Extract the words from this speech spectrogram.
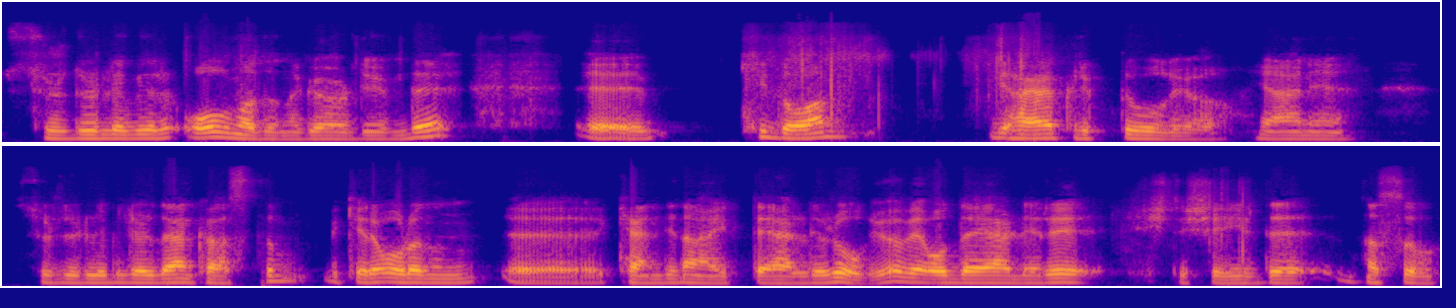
sürdürülebilir olmadığını gördüğümde e, ki doğan bir hayal kırıklığı oluyor. Yani sürdürülebilirden kastım bir kere oranın e, kendine ait değerleri oluyor ve o değerleri işte şehirde nasıl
